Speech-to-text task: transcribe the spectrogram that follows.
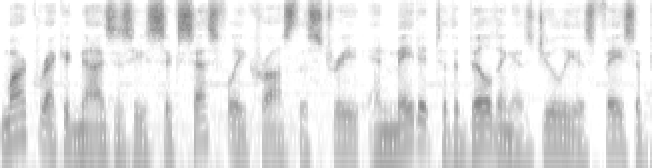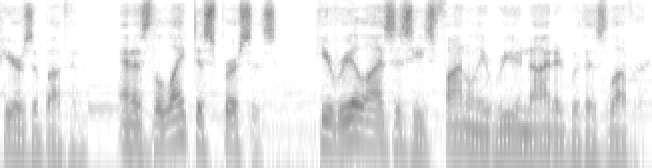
Mark recognizes he's successfully crossed the street and made it to the building as Julia's face appears above him, and as the light disperses, he realizes he's finally reunited with his lover.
